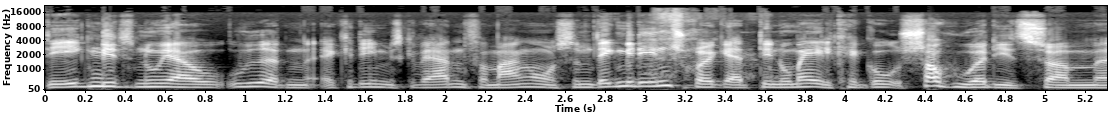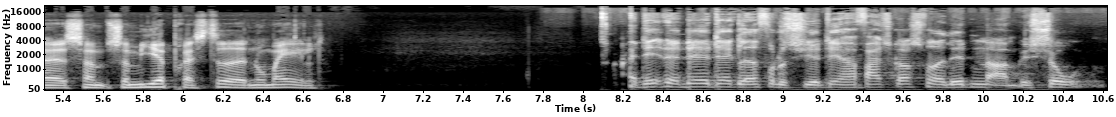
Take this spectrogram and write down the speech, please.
det er ikke mit, nu er jeg jo ude af den akademiske verden for mange år siden, det er ikke mit indtryk, at det normalt kan gå så hurtigt, som, øh, som, som I har præsteret normalt. Det, det, det er jeg glad for, at du siger. Det har faktisk også været lidt en ambition.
